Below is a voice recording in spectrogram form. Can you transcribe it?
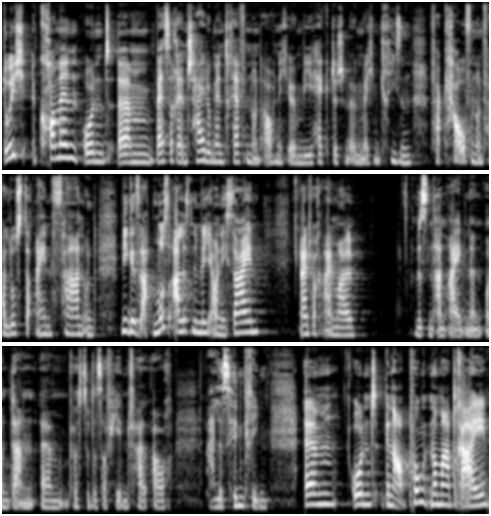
durchkommen und ähm, bessere Entscheidungen treffen und auch nicht irgendwie hektisch in irgendwelchen Krisen verkaufen und Verluste einfahren. Und wie gesagt, muss alles nämlich auch nicht sein. Einfach einmal Wissen aneignen und dann ähm, wirst du das auf jeden Fall auch alles hinkriegen. Ähm, und genau, Punkt Nummer drei,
